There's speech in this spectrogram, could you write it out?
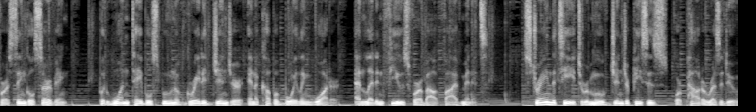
For a single serving, put 1 tablespoon of grated ginger in a cup of boiling water and let infuse for about 5 minutes. Strain the tea to remove ginger pieces or powder residue.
